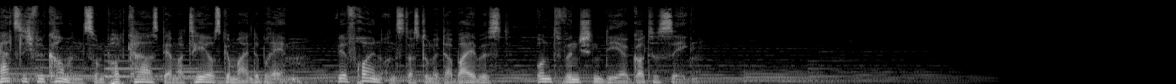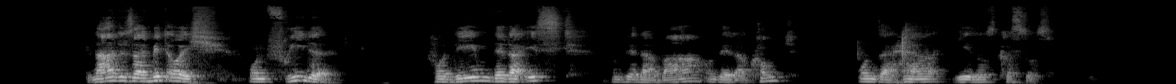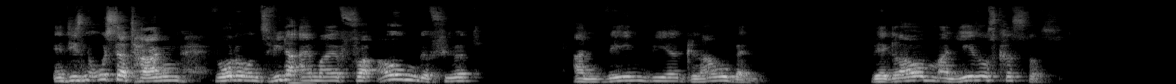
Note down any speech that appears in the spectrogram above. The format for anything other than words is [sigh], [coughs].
Herzlich willkommen zum Podcast der Matthäusgemeinde Bremen. Wir freuen uns, dass du mit dabei bist und wünschen dir Gottes Segen. Gnade sei mit euch und Friede von dem, der da ist und der da war und der da kommt, unser Herr Jesus Christus. In diesen Ostertagen wurde uns wieder einmal vor Augen geführt, an wen wir glauben. Wir glauben an Jesus Christus,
